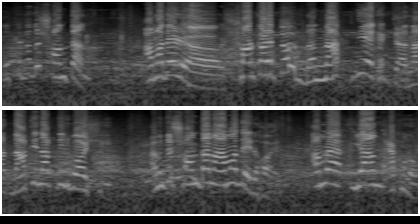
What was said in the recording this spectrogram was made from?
প্রত্যেকটা তো সন্তান। আমাদের সরকারের তো নাতনি এক একটা নাতি নাতনির বয়সী। আমি তো সন্তান আমাদের হয়। আমরা ইয়াং এখনও।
